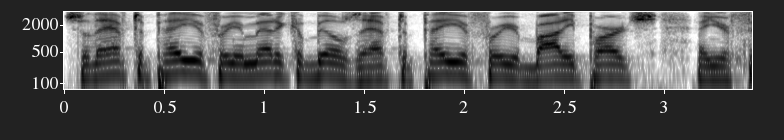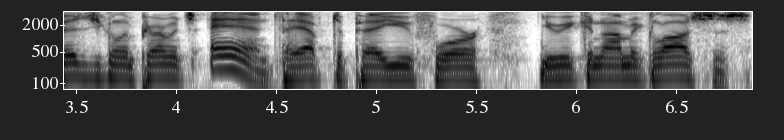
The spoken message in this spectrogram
So they have to pay you for your medical bills. They have to pay you for your body parts and your physical impairments, and they have to pay you for your economic losses.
